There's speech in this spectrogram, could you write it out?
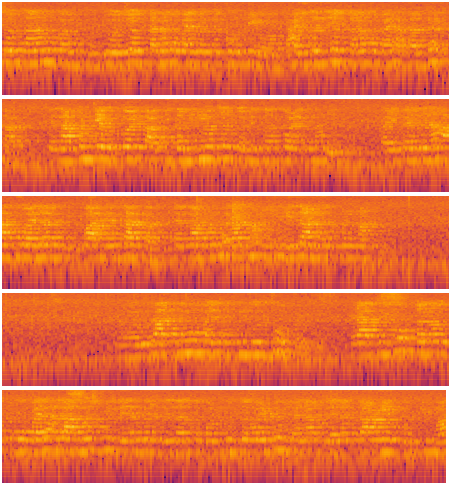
जेवताना मोबाईल जो- जेवताना मोबाईल बंद करून ठेवा. काही जण जेवताना मोबाईल हातात धरतात. त्यांना आपण जेवतोय का? की जमिनीवर जेवतोय हे तर कळत नाही काही काही जण हात धुवायला बाहेर जातात त्यांना आपण घरात नाही हे जाणवत पण नाही अं, रात्री मोबाईलपासून दूर झोपणे रात्री झोपताना मोबाईल हा लांबच ठेवलेला गरजेचा असतो पण तो जवळ ठेवल्याने आपल्याला ताण येतो किंवा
